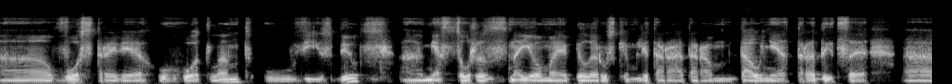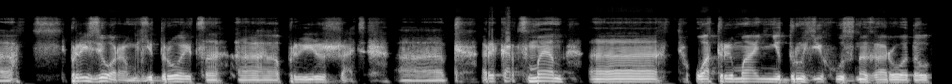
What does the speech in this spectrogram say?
вострове у готланд у візбю месца уже знаёмая беларускім літаратарам даўняя традыцыя прызёрам гідройца прыязджаць рэкардсмен у атрыманні других узнагародаў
